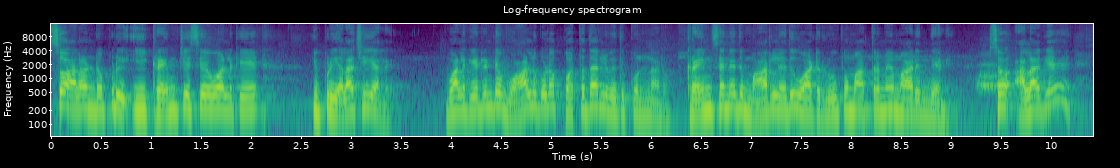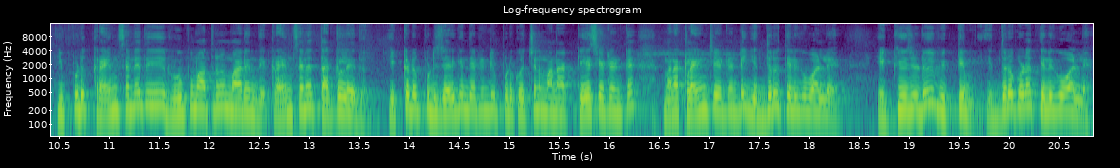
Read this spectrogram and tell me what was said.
సో అలాంటప్పుడు ఈ క్రైమ్ చేసే వాళ్ళకి ఇప్పుడు ఎలా చేయాలి? వాళ్ళకి ఏంటంటే వాళ్ళు కూడా కొత్త దారులు వెతుక్కుంటున్నారు. క్రైమ్స్ అనేది మారలేదు వాటి రూపు మాత్రమే మారింది అని. సో అలాగే ఇప్పుడు క్రైమ్స్ అనేది రూపు మాత్రమే మారింది. క్రైమ్స్ అనేది తగ్గలేదు. ఇక్కడ ఇప్పుడు జరిగింది ఏంటంటే ఇప్పుడు వచ్చిన మన కేసు ఏంటంటే మన క్లయింట్స్ ఏంటంటే ఇద్దరు తెలుగు వాళ్ళే. Accused victim. ఇద్దరు కూడా తెలుగు వాళ్ళే.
